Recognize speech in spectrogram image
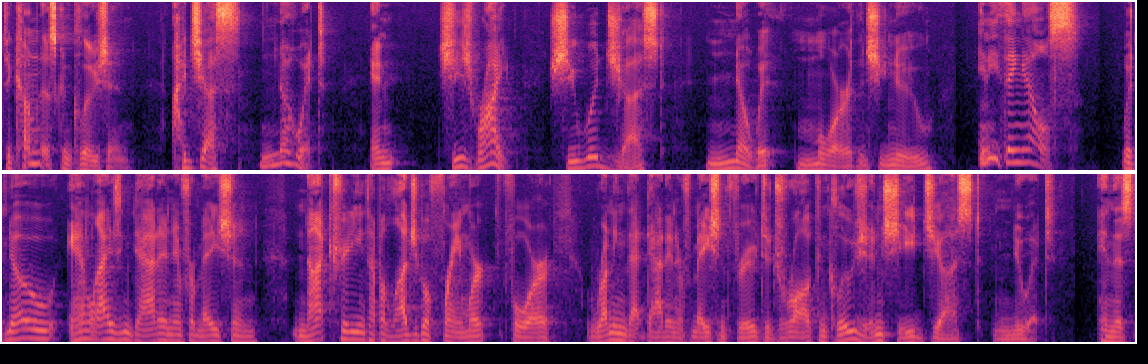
to come to this conclusion. I just know it. And she's right. She would just know it more than she knew anything else. With no analyzing data and information, not creating a type of logical framework for running that data and information through to draw a conclusion, she just knew it. And this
